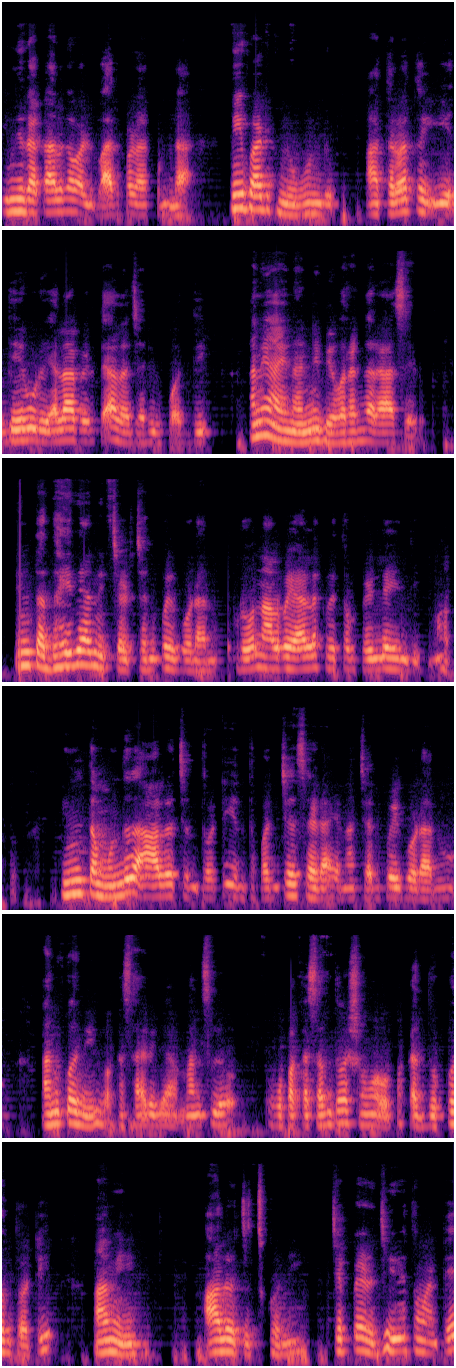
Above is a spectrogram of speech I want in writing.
ఇన్ని రకాలుగా వాళ్ళు బాధపడకుండా నీ పాటికి నువ్వు ఉండు. ఆ తర్వాత ఈ దేవుడు ఎలా పెడితే అలా జరిగిపోద్ది అని ఆయన అన్ని వివరంగా రాశాడు. ఇంత ధైర్యాన్ని ఇచ్చాడు చనిపోయి కూడాను. ఇప్పుడు నలభై ఏళ్ళ క్రితం పెళ్ళయింది మాకు. ఇంత ముందు ఆలోచనతోటి ఇంత పనిచేశాడు ఆయన చనిపోయి కూడాను అనుకొని ఒకసారిగా మనసులో ఒక పక్క సంతోషం ఒక పక్క దుఃఖంతో ఆమె ఆలోచించుకొని చెప్పాడు జీవితం అంటే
